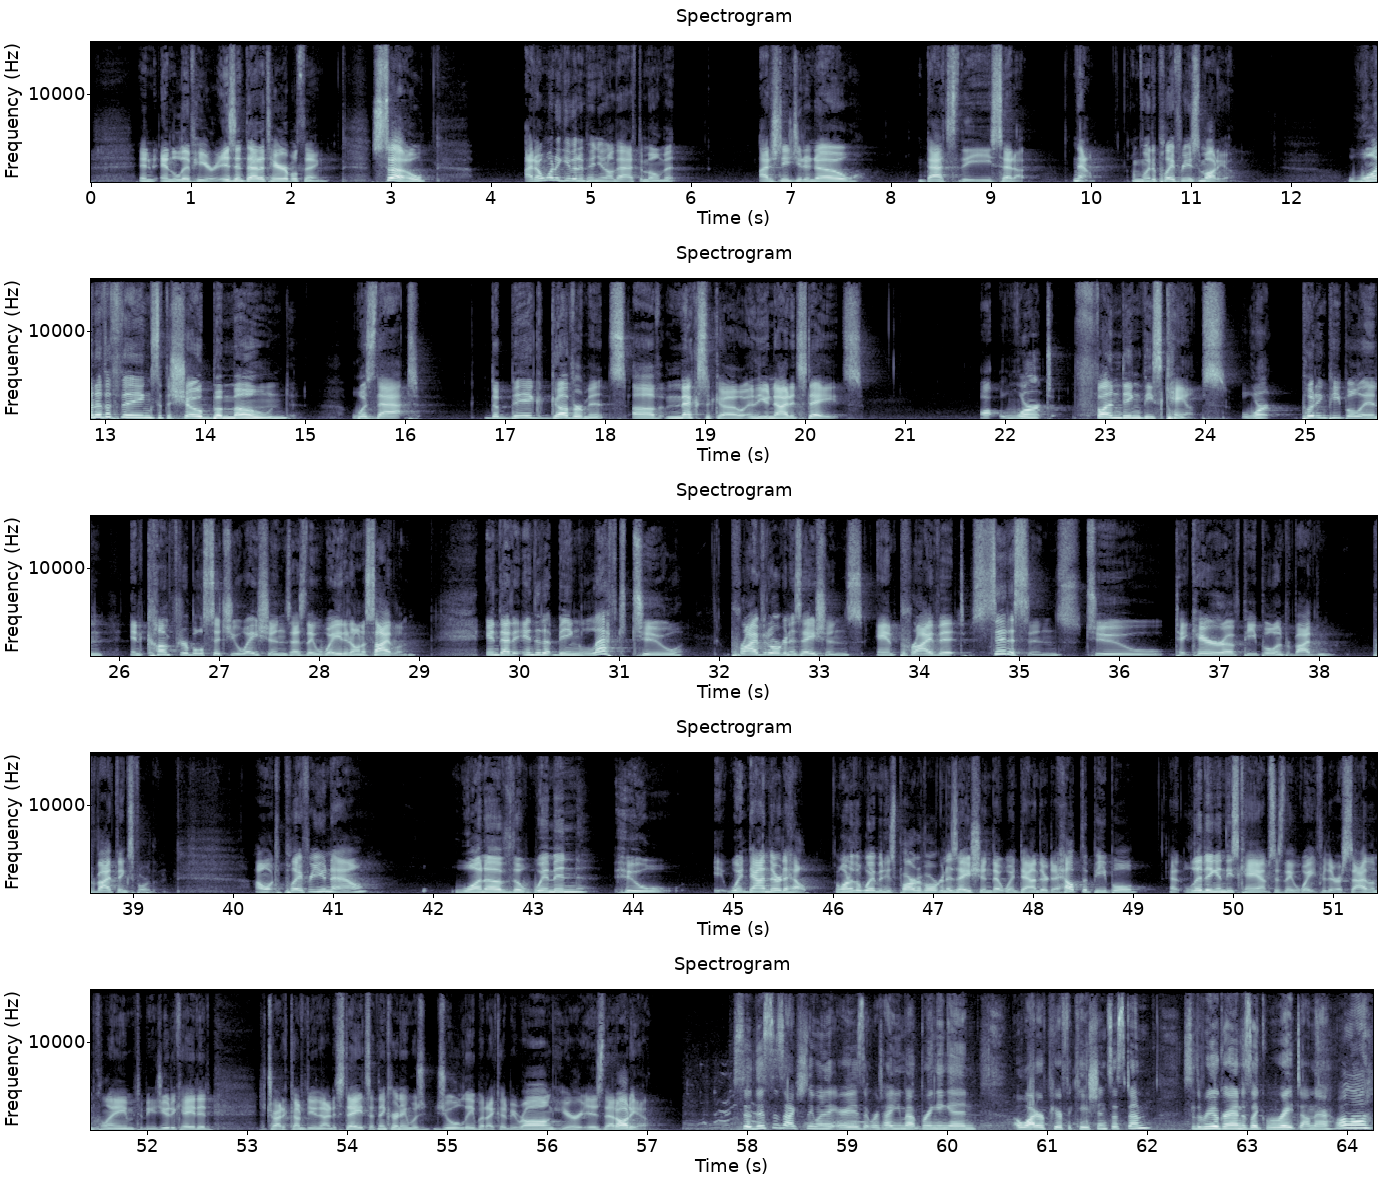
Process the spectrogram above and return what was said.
and, and live here? Isn't that a terrible thing? So, I don't want to give an opinion on that at the moment. I just need you to know that's the setup. Now, I'm going to play for you some audio. One of the things that the show bemoaned was that the big governments of Mexico and the United States uh, weren't funding these camps, weren't putting people in in comfortable situations as they waited on asylum, and that it ended up being left to private organizations and private citizens to take care of people and provide them provide things for them. I want to play for you now one of the women who went down there to help. One of the women who's part of an organization that went down there to help the people living in these camps as they wait for their asylum claim to be adjudicated to try to come to the United States. I think her name was Julie, but I could be wrong. Here is that audio. So this is actually one of the areas that we're talking about bringing in a water purification system. So the Rio Grande is like right down there. Hola.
